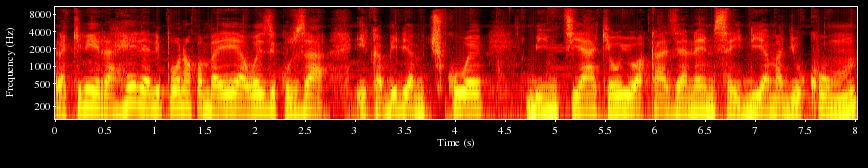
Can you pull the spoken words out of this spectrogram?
Lakini raheli alipoona kwamba yeye hawezi kuzaa ikabidi amchukue binti yake huyu wa kazi anayemsaidia majukumu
